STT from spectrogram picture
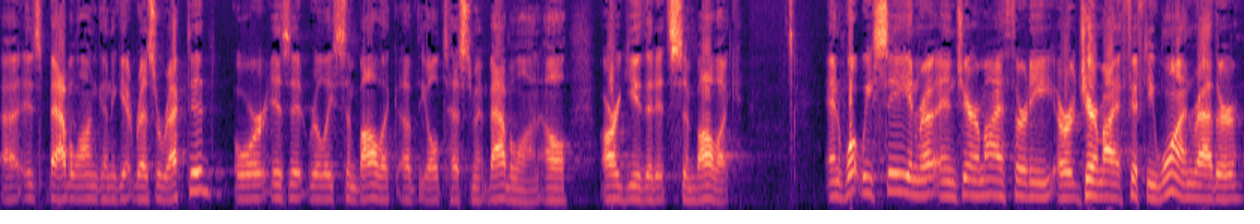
uh, is Babylon going to get resurrected, or is it really symbolic of the Old Testament Babylon? I'll argue that it's symbolic. And what we see in, in Jeremiah 30, or Jeremiah 51, rather,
